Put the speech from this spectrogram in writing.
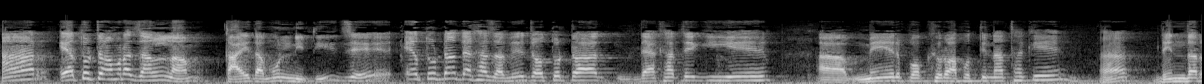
আর এতটা আমরা জানলাম কায়দা মূলনীতি যে এতটা দেখা যাবে যতটা দেখাতে গিয়ে মেয়ের পক্ষেরও আপত্তি না থাকে দিনদার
